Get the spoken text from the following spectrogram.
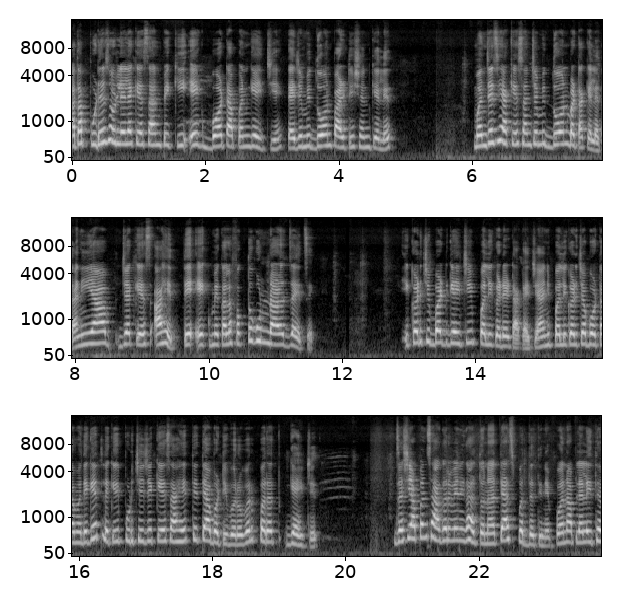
आता पुढे सोडलेल्या केसांपैकी एक बट आपण घ्यायची आहे त्याचे मी दोन पार्टिशन केलेत. म्हणजेच या केसांच्या मी दोन बटा केल्यात आणि या ज्या केस आहेत ते एकमेकाला फक्त गुंडाळत जायचे. इकडची बट घ्यायची पलीकडे टाकायची आणि पलीकडच्या बोटामध्ये घेतलं की पुढचे जे केस आहेत ते त्या बटीबरोबर परत घ्यायचे. जशी आपण सागर वेणी घालतो ना त्याच पद्धतीने. पण आपल्याला इथे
